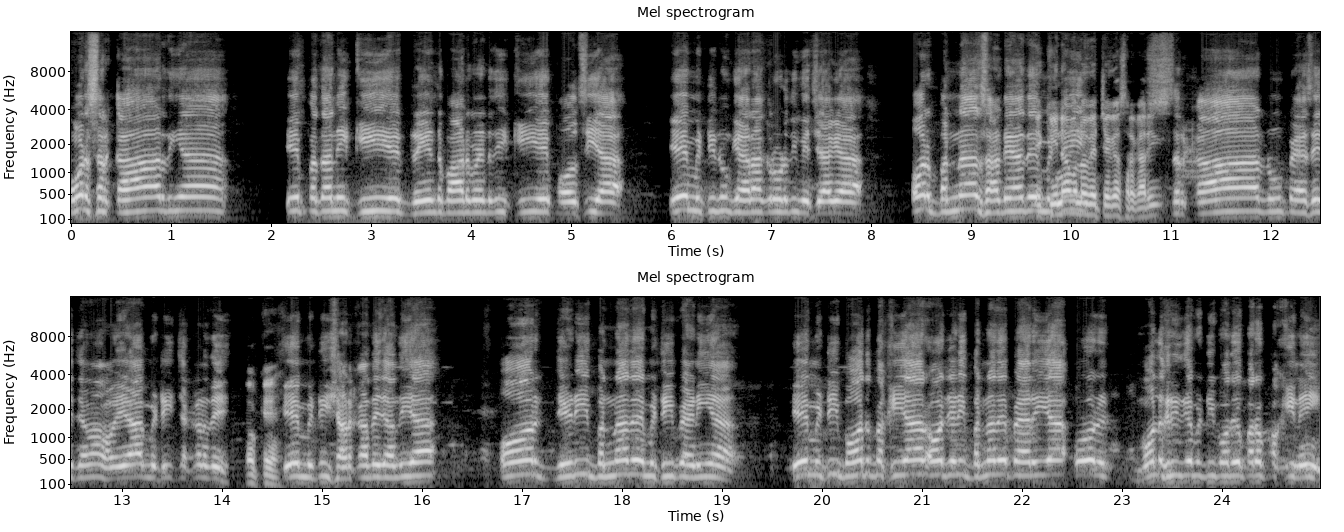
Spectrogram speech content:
ਹੁਣ ਸਰਕਾਰ ਦੀਆਂ ਇਹ ਪਤਾ ਨਹੀਂ ਕੀ ਇਹ ਡਰੇਨ ਡਿਪਾਰਟਮੈਂਟ ਦੀ ਕੀ ਇਹ ਪਾਲਿਸੀ ਆ ਇਹ ਮਿੱਟੀ ਨੂੰ 11 ਕਰੋੜ ਦੀ ਵੇਚਿਆ ਗਿਆ। ਔਰ ਬੰਨਾ ਸਾਡਿਆਂ ਦੇ ਕਿਹਨਾਂ ਵੱਲੋਂ ਵੇਚੇਗਾ ਸਰਕਾਰੀ? ਸਰਕਾਰ ਨੂੰ ਪੈਸੇ ਜਮ੍ਹਾਂ ਹੋਏ ਆ ਮਿੱਟੀ ਚੱਕਣ ਦੇ। ਓਕੇ। ਇਹ ਮਿੱਟੀ ਸੜਕਾਂ ਤੇ ਜਾਂਦੀ ਆ ਔਰ ਜਿਹੜੀ ਬੰਨਾ ਦੇ ਮਿੱਟੀ ਪੈਣੀ ਆ ਇਹ ਮਿੱਟੀ ਬਹੁਤ ਪੱਕੀ ਆ ਔਰ ਜਿਹੜੀ ਬੰਨਾ ਦੇ ਪੈ ਰਹੀ ਆ ਉਹ ਮੁੱਲ ਖਰੀਦ ਕੇ ਮਿੱਟੀ ਪਾਉਂਦੇ ਪਰ ਉਹ ਪੱਕੀ ਨਹੀਂ।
